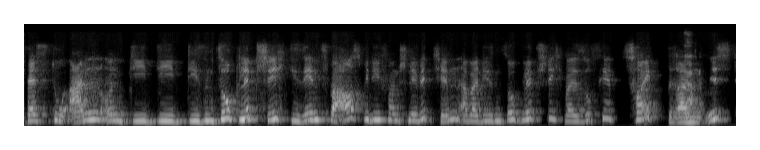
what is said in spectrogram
fässt du an und die, die, die sind so glitschig, die sehen zwar aus wie die von Schneewittchen, aber die sind so glitschig, weil so viel Zeug dran ja. ist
